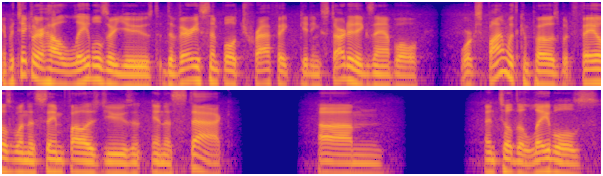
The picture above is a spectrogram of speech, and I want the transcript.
In particular, how labels are used. The very simple Traefik getting started example works fine with Compose, but fails when the same file is used in a stack um, until the labels,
